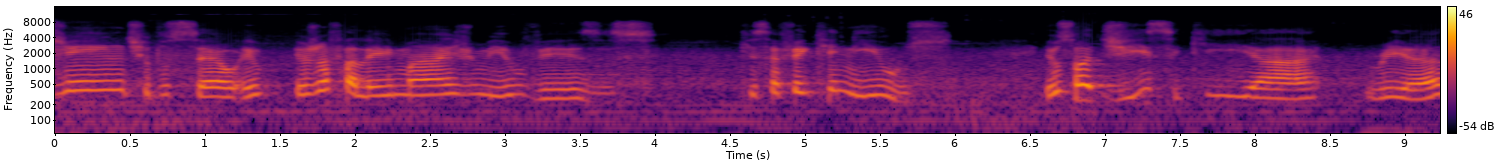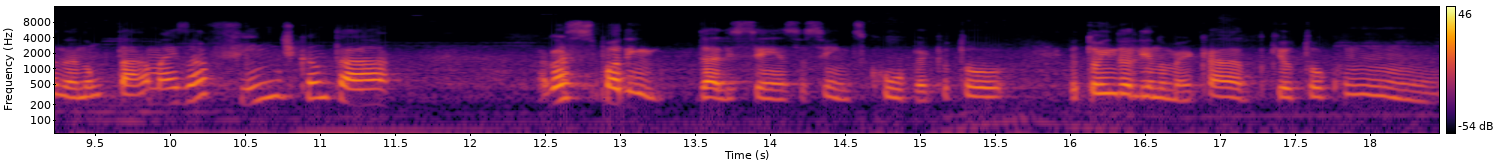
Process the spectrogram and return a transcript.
Gente do céu, eu, eu já falei mais de mil vezes que isso é fake news. Eu só disse que a Rihanna não tá mais afim de cantar. Agora vocês podem dar licença, assim, desculpa, é que eu tô. Eu tô indo ali no mercado porque eu tô com.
